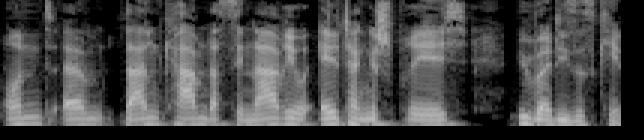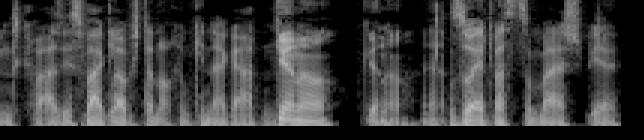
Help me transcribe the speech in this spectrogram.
Und ähm, dann kam das Szenario Elterngespräch über dieses Kind quasi. Es war, glaube ich, dann auch im Kindergarten. Genau, genau. Ja. So etwas zum Beispiel.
